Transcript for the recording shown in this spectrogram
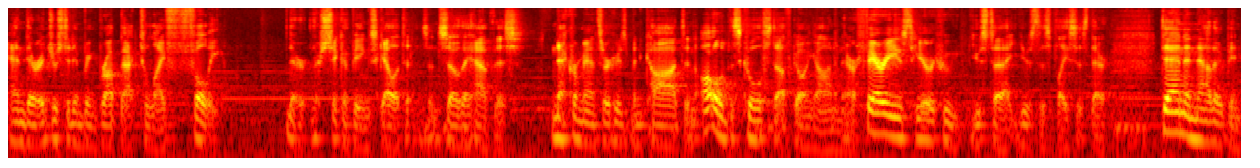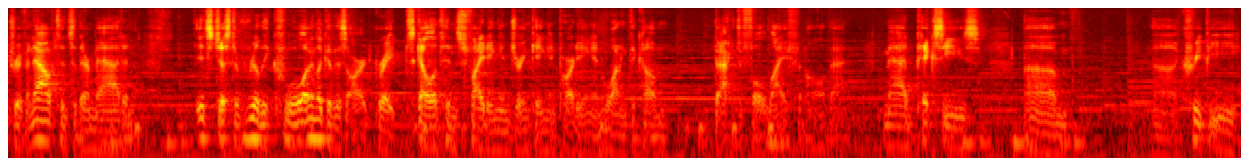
and they're interested in being brought back to life fully. They're they're sick of being skeletons, and so they have this necromancer who's been caught, and all of this cool stuff going on. And there are fairies here who used to use this place as their den, and now they've been driven out, and so they're mad. And it's just a really cool. I mean, look at this art. Great skeletons fighting and drinking and partying and wanting to come back to full life and all that. Mad pixies, um, uh, creepy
